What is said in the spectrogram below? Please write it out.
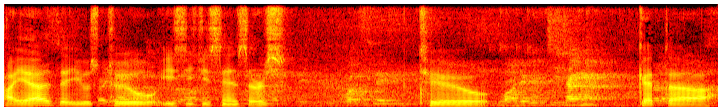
IS they use two ECG sensors to Kalau dia kecil sangat, get uh,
